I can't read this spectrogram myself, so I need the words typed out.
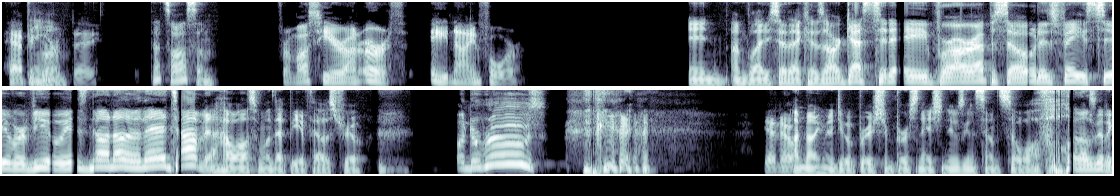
Happy Damn. birthday. That's awesome. From us here on Earth 894. And I'm glad you said that because our guest today for our episode is Phase Two review is none other than Tom. How awesome would that be if that was true? Under ruse. yeah, no. I'm not even going to do a British impersonation. It was going to sound so awful, and I was going to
